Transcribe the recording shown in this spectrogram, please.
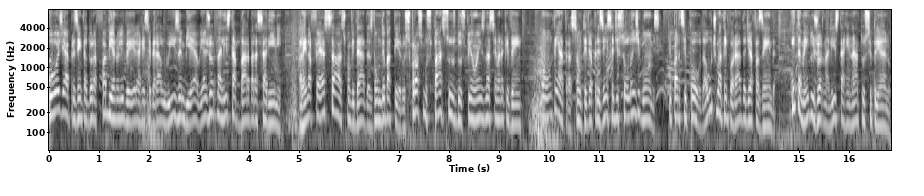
Hoje, a apresentadora Fabiana Oliveira receberá Luiz Ambiel e a jornalista Bárbara Sarini. Além da festa, as convidadas vão debater os próximos passos dos peões na semana que vem. Ontem, a atração teve a presença de Solange Gomes, que participou da última temporada de A Fazenda, e também do jornalista Renato Cipriano.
